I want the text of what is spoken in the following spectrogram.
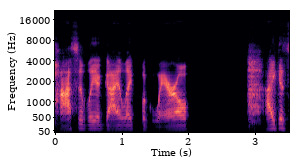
Possibly a guy like Peguero. I could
